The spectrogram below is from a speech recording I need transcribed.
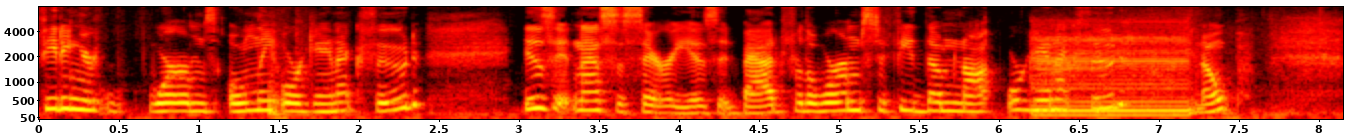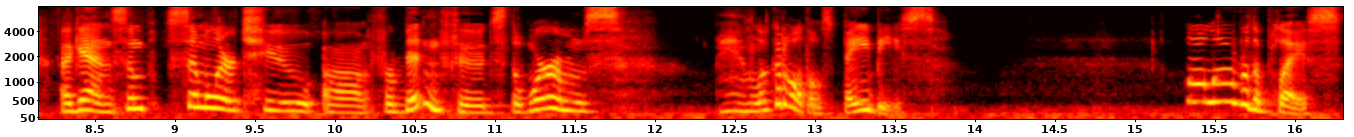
feeding your worms only organic food, is it necessary? Is it bad for the worms to feed them not organic food? Nope. Again, sim similar to uh, forbidden foods, the worms, man, look at all those babies. All over the place.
